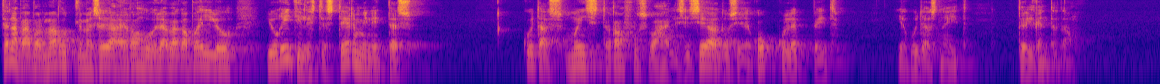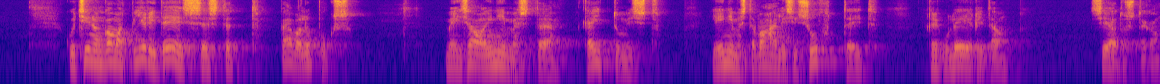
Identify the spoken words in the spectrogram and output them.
tänapäeval me arutleme sõja ja rahu üle väga palju juriidilistes terminites, kuidas mõista rahvusvahelisi seadusi ja kokkuleppeid ja kuidas neid tõlgendada. kuid siin on ka omad piirid ees, sest et päeva lõpuks me ei saa inimeste käitumist ja inimestevahelisi suhteid reguleerida seadustega.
